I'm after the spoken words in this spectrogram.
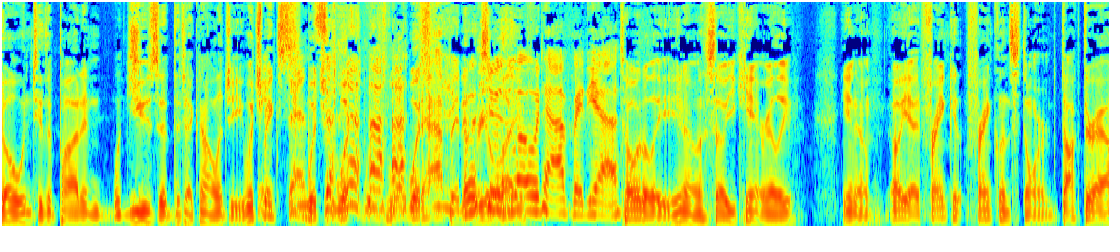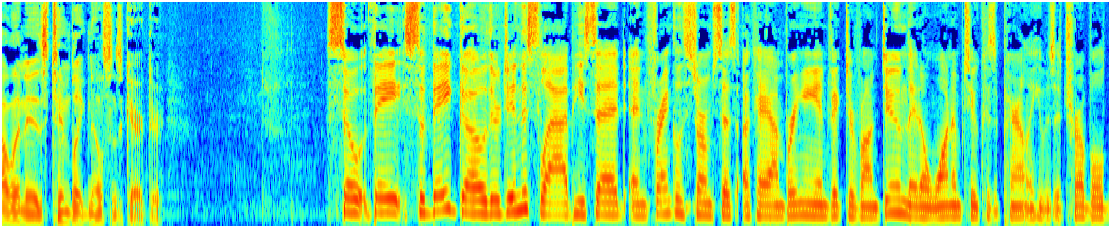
go into the pod and Which use it, the technology, which makes sense. which what, was what would happen in which real life what would happen. Yeah. totally you know so you can't really you know oh yeah frank franklin storm dr allen is tim blake nelson's character So they so they go. They're in this lab. He said, and Franklin Storm says, "Okay, I'm bringing in Victor Von Doom. They don't want him to because apparently he was a troubled.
